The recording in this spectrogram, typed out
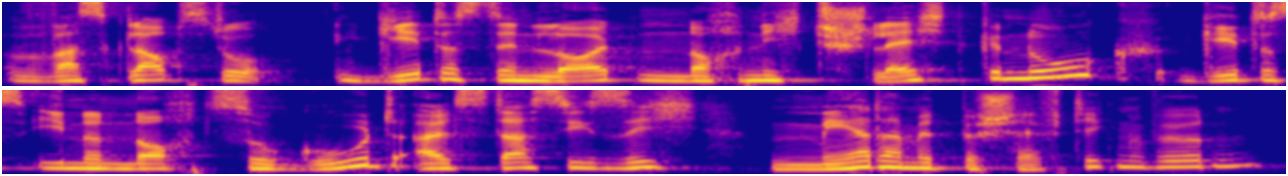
was glaubst du, geht es den Leuten noch nicht schlecht genug? Geht es ihnen noch zu gut, als dass sie sich mehr damit beschäftigen würden?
